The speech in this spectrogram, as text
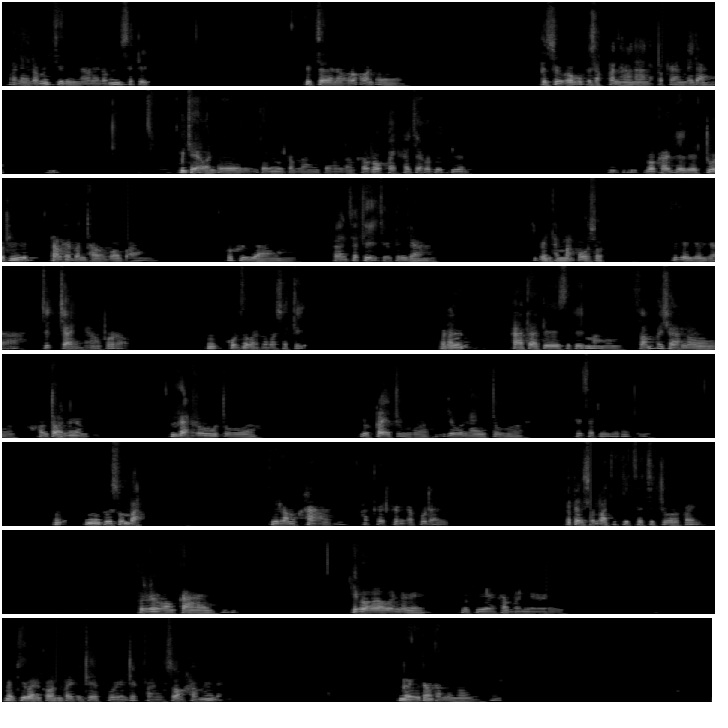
วันไหนเราไม่กินวันไหนเราไม่มีสติจิตใจเราก็อ่อนแอ ไปสู้กับอุปสรรคปัญหานานาประการไม่ได้ ไม่ใจอ่อนแอใจมีกำลังใจกำลังเข้าโรคภัยไข้เจ็บก็เบียดเบียนโรคภัยเจ็บเป็นตัวที่ทำให้บรรเทาเบาบางก็คือยาพลังสติจึงเป็นยาที่เป็นธรรมโอสถ ที่จะเยียวยาจิตใจของพวกเราคุณสมบัติของสติเพราะนั้น อาตาเตสติมัง สัมปชาโนความต่อเนื่องคือการรู้ตัว อยู่ใกล้ตัว อยู่ในตัวคือสติอยู่ในตัวนี่คือสมบัติ ที่ล้ำค่าถ้าเกิดขึ้นกับผู้ใดจะเป็นสมบัติที่จิตจะจิตตัวไปเป็นเรื่องของกาย ที่บอกเราว่าเหนื่อยเมื่อกี้คำว่าเหนื่อย ไม่กี่วันก่อนไปกรุงเทพพูดให้เด็กฟังสองคำนี่แหละเหนื่อยต้องทำยังไง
